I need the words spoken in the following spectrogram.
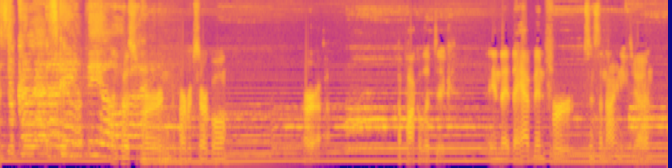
It's gonna be and. Puscifer and Perfect Circle are apocalyptic, and they, they have been for since the '90s. Yeah. man.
